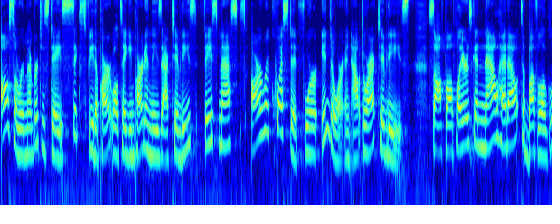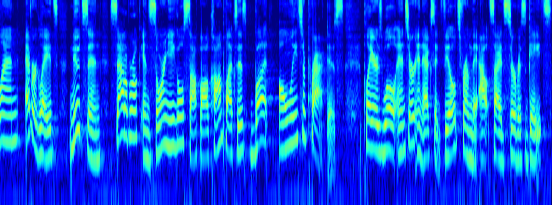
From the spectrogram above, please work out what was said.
Also, remember to stay six feet apart while taking part in these activities. Face masks are requested for indoor and outdoor activities. Softball players can now head out to Buffalo Glen, Everglades, Knutson, Saddlebrook, and Soaring Eagle softball complexes, but only to practice. Players will enter and exit fields from the outside service gates.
